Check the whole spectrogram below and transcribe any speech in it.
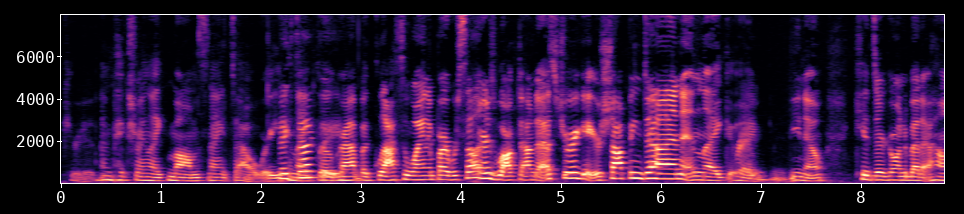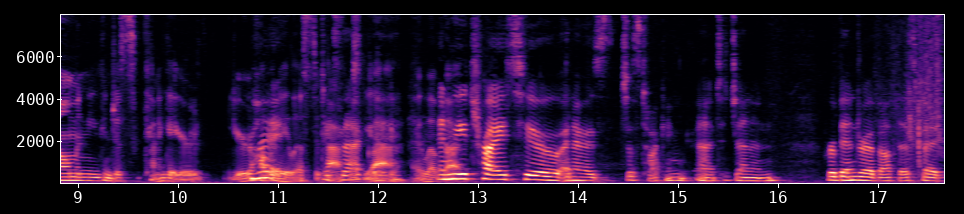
period. I'm picturing like mom's nights out where you can like go grab a glass of wine at Barber Cellars, walk down to Estuary, get your shopping done, and like, Right. you know, kids are going to bed at home, and you can just kind of get your your holiday list attacked. Exactly. Yeah, I love and that. And we try to, and I was just talking uh, to Jen and Rabindra about this, but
